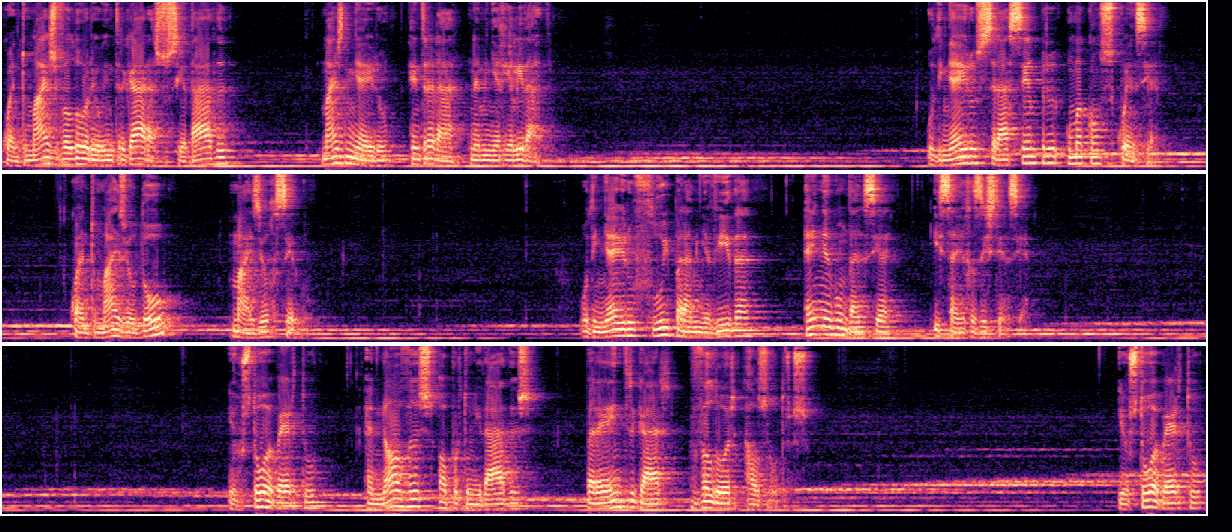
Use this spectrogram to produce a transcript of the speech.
Quanto mais valor eu entregar à sociedade, mais dinheiro entrará na minha realidade. O dinheiro será sempre uma consequência. Quanto mais eu dou, mais eu recebo. O dinheiro flui para a minha vida em abundância e sem resistência. eu estou aberto a novas oportunidades para entregar valor aos outros. Eu estou aberto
